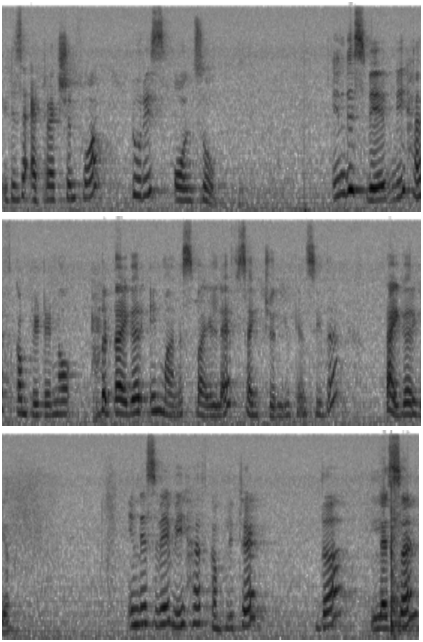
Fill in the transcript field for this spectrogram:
It is an attraction for tourists also. In this way, we have completed now the tiger in Manas Wildlife Sanctuary. You can see the tiger here. In this way, we have completed the lesson,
